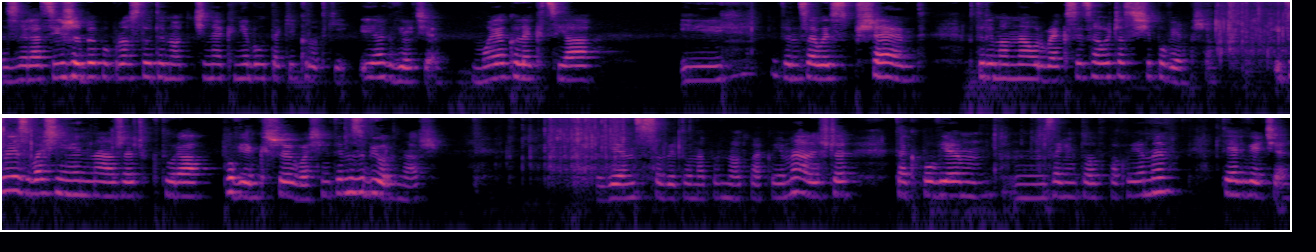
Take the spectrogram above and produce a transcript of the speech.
Z racji, żeby po prostu ten odcinek nie był taki krótki. I jak wiecie, moja kolekcja i ten cały sprzęt, który mam na Urbexy, cały czas się powiększa. I tu jest właśnie jedna rzecz, która powiększy właśnie ten zbiór nasz. Więc sobie to na pewno odpakujemy, ale jeszcze tak powiem, mm, zanim to odpakujemy, to jak wiecie,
